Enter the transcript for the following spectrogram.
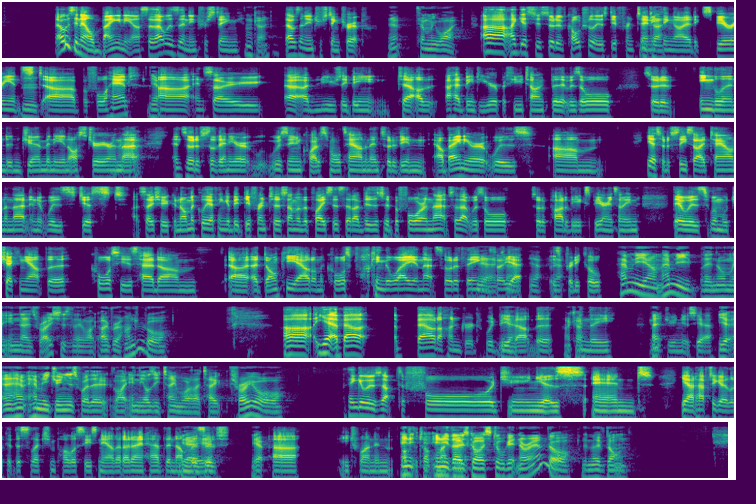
That was in Albania, so that was an interesting Okay. that was an interesting trip. Yep. Tell me why. Uh, I guess just sort of culturally was different to Okay. Anything I had experienced uh, beforehand. Yep. Uh, and so uh, I'd usually been to other, I had been to Europe a few times, but it was all sort of England and Germany and Austria and Okay. that. And sort of Slovenia was in quite a small town, and then sort of in Albania it was. Um, yeah, sort of seaside town and that, and it was just socioeconomically, I think, a bit different to some of the places that I visited before and that. So that was all sort of part of the experience. I mean, there was when we were checking out the course, you just had um, uh, a donkey out on the course blocking the way and that sort of thing. Yeah, so okay. yeah, Yeah, it was yeah. pretty cool. How many um how many they're normally in those races? Are they like over hundred or? Uh, yeah, about about a hundred would be Yeah. about the Okay. in the, in the Uh, juniors. Yeah, Yeah, and how, how many juniors were there like in the Aussie team? What do they take? Three or? I think it was up to four juniors, and yeah, I'd have to go look at the selection policies now that I don't have the numbers yeah. of Yep. uh, each one in Any, off the top any of my of those guys still getting around or they moved on?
